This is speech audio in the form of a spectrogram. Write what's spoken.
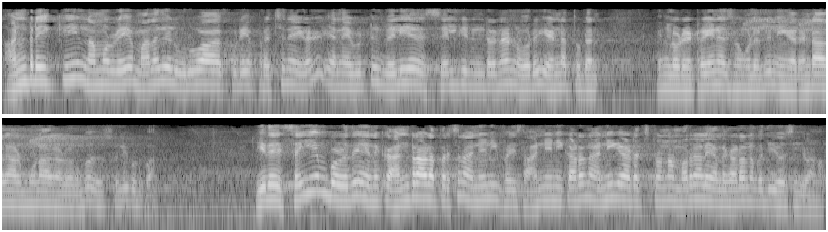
அன்றைக்கு நம்முடைய மனதில் உருவாகக்கூடிய பிரச்சனைகள் என்னை விட்டு வெளியே செல்கின்றன ஒரு எண்ணத்துடன். எங்களுடைய ட்ரெயினர்ஸ் உங்களுக்கு நீங்கள் ரெண்டாவது நாள் மூணாவது நாள் வரும்போது சொல்லிக் கொடுப்பாங்க. இதை செய்யும் பொழுது எனக்கு அன்றாட பிரச்சனை அன்னன்னைக்கு பைசா. அன்னி கடனை அன்னிக்கு அடைச்சிட்டோம்னா மறுநாளை அந்த கடனை பற்றி யோசிக்க வேணாம்.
